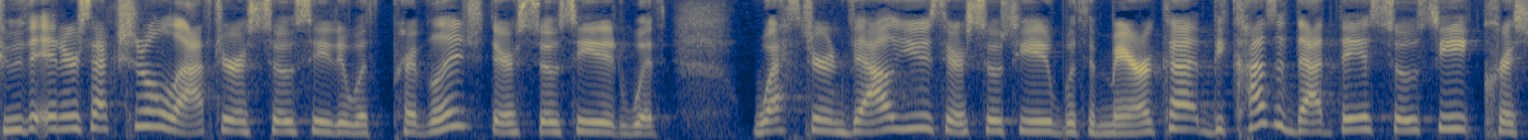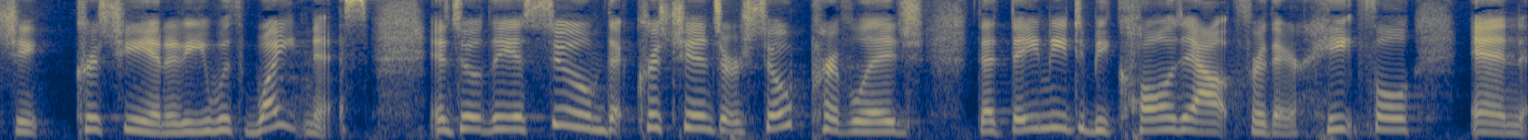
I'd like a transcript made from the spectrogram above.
to the intersectional left are associated with privilege. They're associated with Western values. They're associated with America. Because of that, they associate Christian, Christianity with whiteness. And so they assume that Christians are so privileged that they need to be called out for their hateful and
